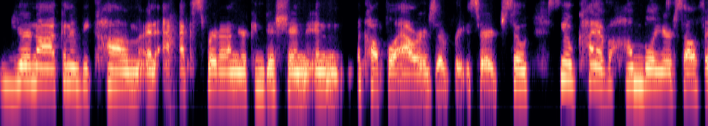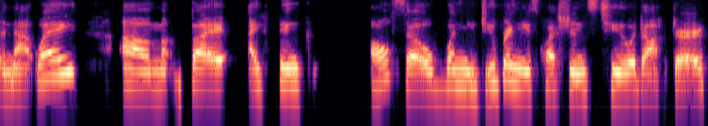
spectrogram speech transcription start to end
you're not going to become an expert on your condition in a couple hours of research. So you know kind of humble yourself in that way. Um, but i think also when you do bring these questions to a doctor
